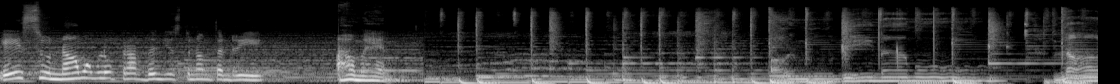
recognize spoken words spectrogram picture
ఏసు నామంలో ప్రార్థన చేస్తున్నాం తండ్రి. ఆమెన్. నా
